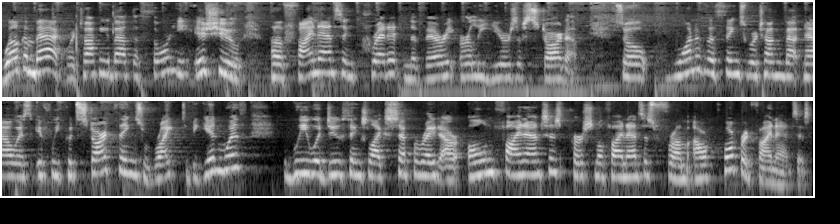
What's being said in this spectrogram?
Welcome back. We're talking about the thorny issue of financing credit in the very early years of startup. So, one of the things we're talking about now is if we could start things right to begin with, we would do things like separate our own finances, personal finances, from our corporate finances.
